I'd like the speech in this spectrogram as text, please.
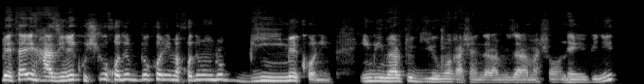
بهتری هزینه کوچیک خودمون بکنیم و خودمون رو بیمه کنیم. این بیمه رو تو گیومه قشنگ دارم می‌ذارم شما نمی‌بینید.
